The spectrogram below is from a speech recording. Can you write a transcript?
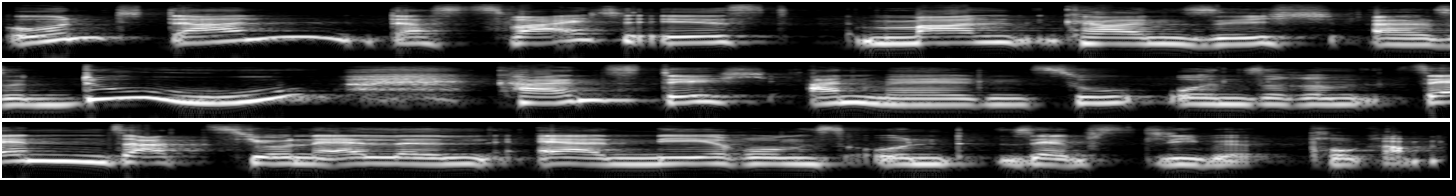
Und dann das zweite ist, man kann sich, also du kannst dich anmelden zu unserem sensationellen Ernährungs- und Selbstliebeprogramm.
